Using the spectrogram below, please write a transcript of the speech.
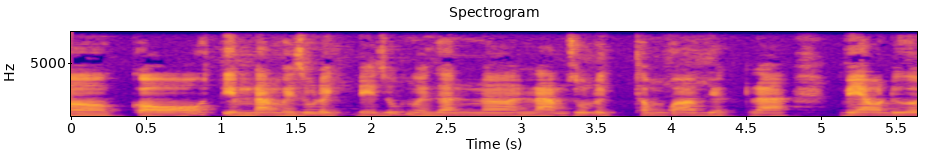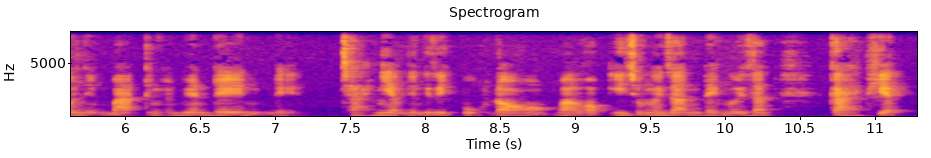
uh, có tiềm năng về du lịch để giúp người dân, uh, làm du lịch thông qua việc là VEO đưa những bạn tình nguyện viên đến để trải nghiệm những cái dịch vụ đó và góp ý cho người dân để người dân cải thiện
